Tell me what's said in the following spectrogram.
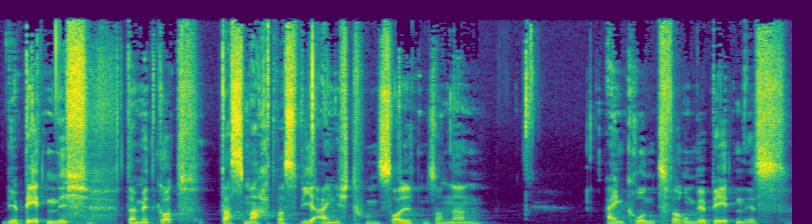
Wir beten nicht, damit Gott das macht, was wir eigentlich tun sollten, sondern ein Grund, warum wir beten, ist,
